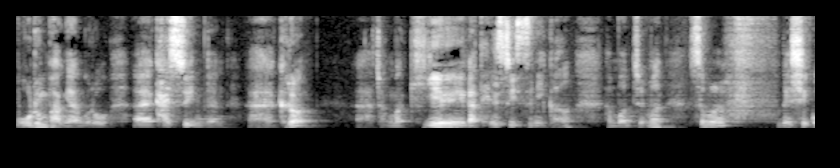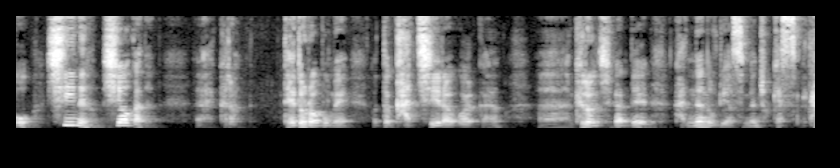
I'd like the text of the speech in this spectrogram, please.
옳은 방향으로 갈 수 있는 그런 정말 기회가 될 수 있으니까 한 번쯤은 숨을 후 내쉬고 쉬는 쉬어가는 그런 되돌아봄의 어떤 가치라고 할까요? 그런 시간들 갖는 우리였으면 좋겠습니다.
